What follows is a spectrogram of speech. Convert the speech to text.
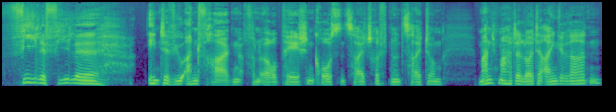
viele, viele Interviewanfragen von europäischen großen Zeitschriften und Zeitungen. Manchmal hat er Leute eingeladen,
